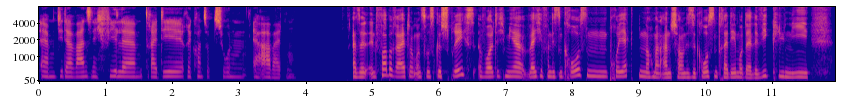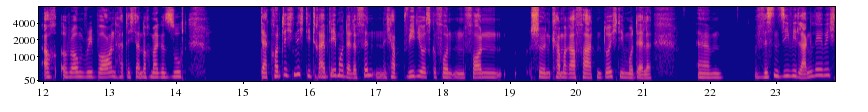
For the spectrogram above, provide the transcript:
ähm, die da wahnsinnig viele 3D-Rekonstruktionen erarbeiten. Also in Vorbereitung unseres Gesprächs wollte ich mir welche von diesen großen Projekten nochmal anschauen, diese großen 3D-Modelle wie Cluny, auch Rome Reborn hatte ich dann nochmal gesucht da konnte ich nicht die 3D-Modelle finden. Ich habe Videos gefunden von schönen Kamerafahrten durch die Modelle. Ähm, Wissen Sie, wie langlebig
